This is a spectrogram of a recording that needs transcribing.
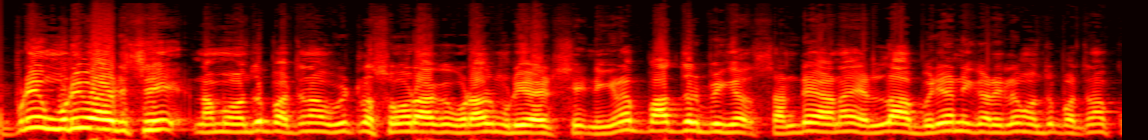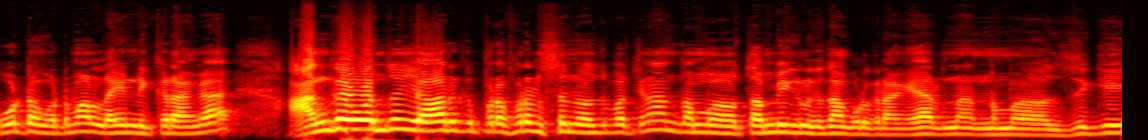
எப்படியும் முடிவாயிடுச்சு. நம்ம வந்து பார்த்தீங்கன்னா வீட்டில் சோறாக்கக்கூடாது முடிவாயிடுச்சு. நீங்களே பார்த்துருப்பீங்க. சண்டே ஆனால் எல்லா பிரியாணி கடையிலும் வந்து பார்த்தீங்கன்னா கூட்டம் கூட்டமாக லைன் நிற்கிறாங்க அங்கே வந்து யாருக்கு ப்ரெஃபரன்ஸ்னு வந்து பார்த்தீங்கன்னா நம்ம தம்பிங்களுக்கு தான் கொடுக்குறாங்க. யாருன்னா நம்ம ஜிகி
